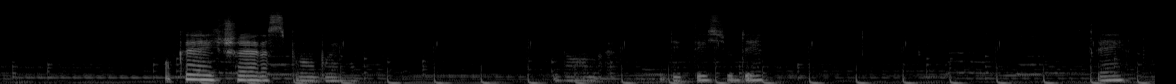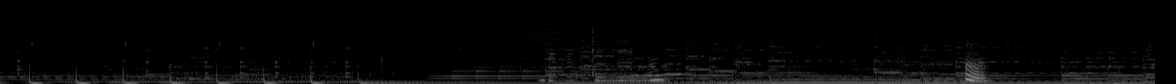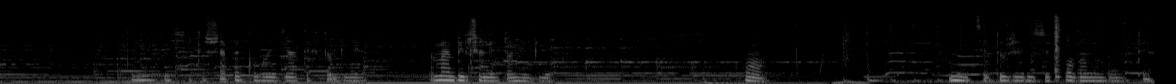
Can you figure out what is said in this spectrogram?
Окей, ще раз спробуємо. Добре. Іди ти сюди. Більше ніхто не б'є. О. Ні, це дуже ризиковано брати.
